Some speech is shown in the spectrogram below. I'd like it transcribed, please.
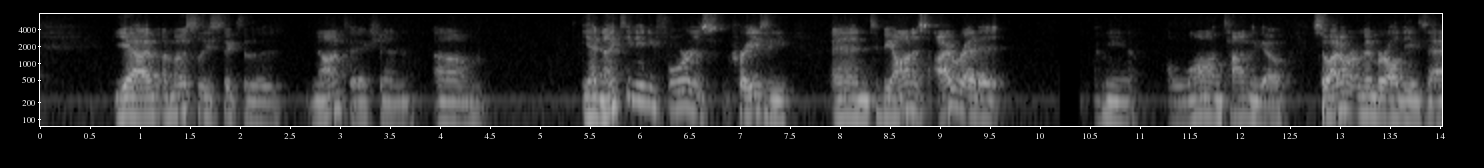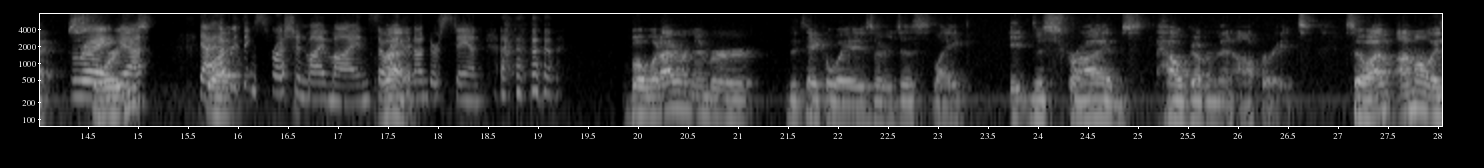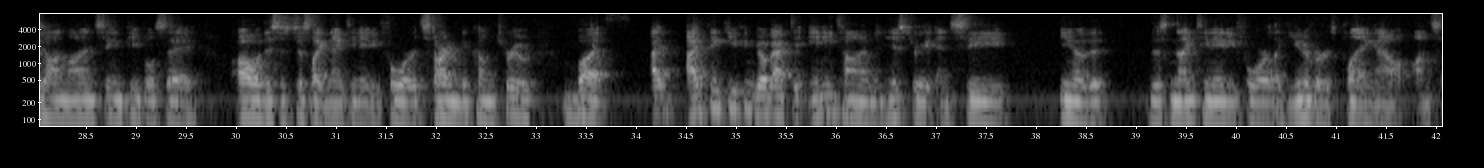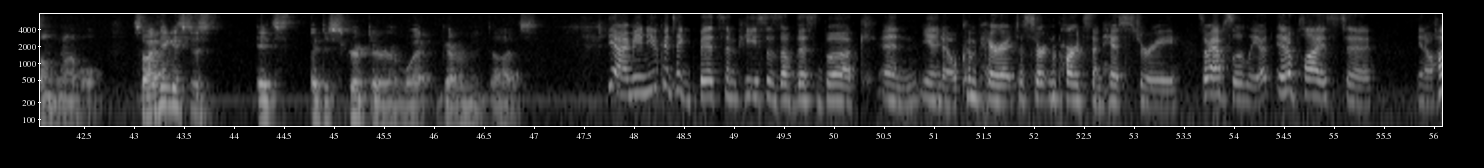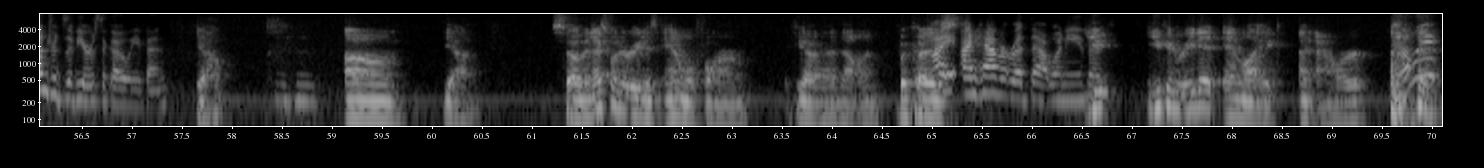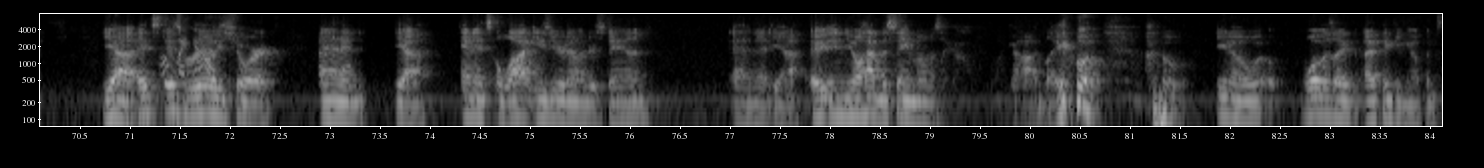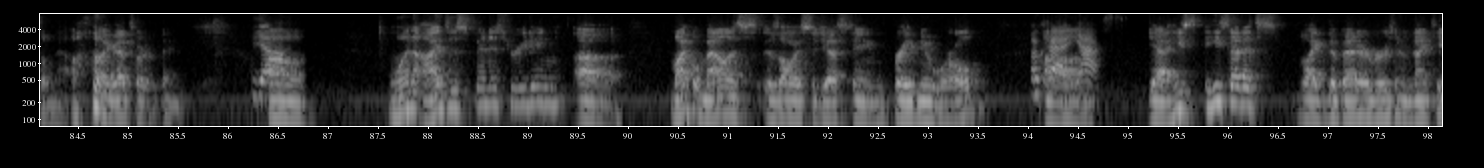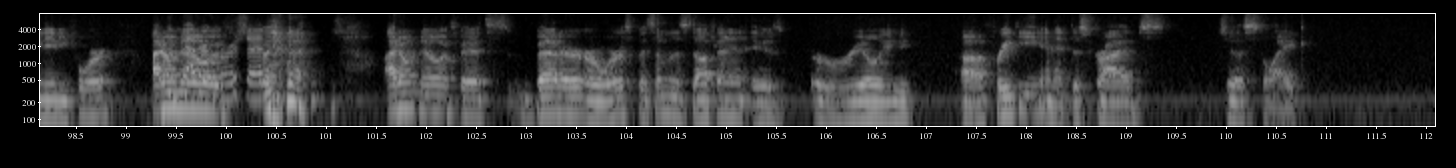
yeah, I, I mostly stick to the nonfiction. Um, yeah, 1984 is crazy, and to be honest, I read it. I mean, a long time ago, so I don't remember all the exact Right, stories. yeah. Yeah, But- everything's fresh in my mind, so I can understand. But what I remember, the takeaways are just like it describes how government operates. So I'm I'm always online seeing people say, "Oh, this is just like 1984. It's starting to come true." But I I think you can go back to any time in history and see, you know, that this 1984 like universe playing out on some Mhm. level. So I think it's just it's a descriptor of what government does. Yeah, I mean, you could take bits and pieces of this book and, you know, compare it to certain parts in history. So absolutely, it, it applies to, you know, hundreds of years ago even. Yeah. Um, yeah. So the next one to read is Animal Farm. If you haven't read that one, because I, I haven't read that one either. you you can read it in like an hour. Really? yeah, it's Oh it's really gosh. short, Okay. and yeah, and it's a lot easier to understand, and it, yeah, and you'll have the same moments like, oh my god, like, you know, what was I I thinking up until now, like that sort of thing. yeah. Um, one I just finished reading, uh, Michael Malice is always suggesting Brave New World. okay, um, yes. Yeah, he's he said it's like the better version of 1984. I don't know better if version. I don't know if it's better or worse, but some of the stuff in it is really uh, freaky, and it describes just like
